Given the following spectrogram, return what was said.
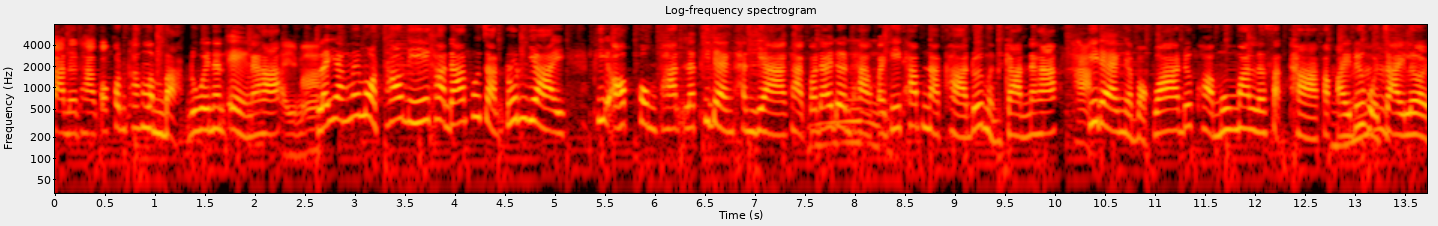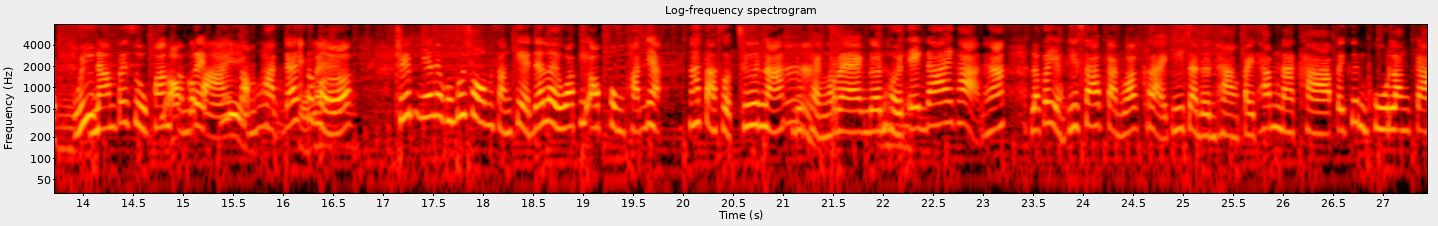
การเดินทางก็ค่อนข้างลำบากด้วยนั่นเองนะคะไกลมากและยังไม่หมดเท่านี้ค่ะด้านผู้จัดรุ่นใหญ่ พี่ออฟพงษ์พัฒน์และพี่แดงธัญญาค่ะ ก็ได้เดินทางไปที่ถ้ำนาคาด้วยเหมือนกันนะคะค่ะพี่แดงเนี่ยบอกว่าด้วยความมุ่งมั่นและศรัทธาค่ะไปด้วยหัวใจเลยนำไปสู่ความสำเร็จที่สัมผัสได้เสมอทริปเนี้ยเนี่ยคุณผู้ชมสังเกตได้เลยว่าพี่ออฟพงษ์พัฒน์เนี่ยหน้าตาสดชื่นนะ ดูแข็งแรงเดินเหินเองได้ค่ะนะฮะแล้วก็อย่างที่ทราบกันว่าใครที่จะเดินทางไปถ้ำนาคาไปขึ้นภูลังกา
